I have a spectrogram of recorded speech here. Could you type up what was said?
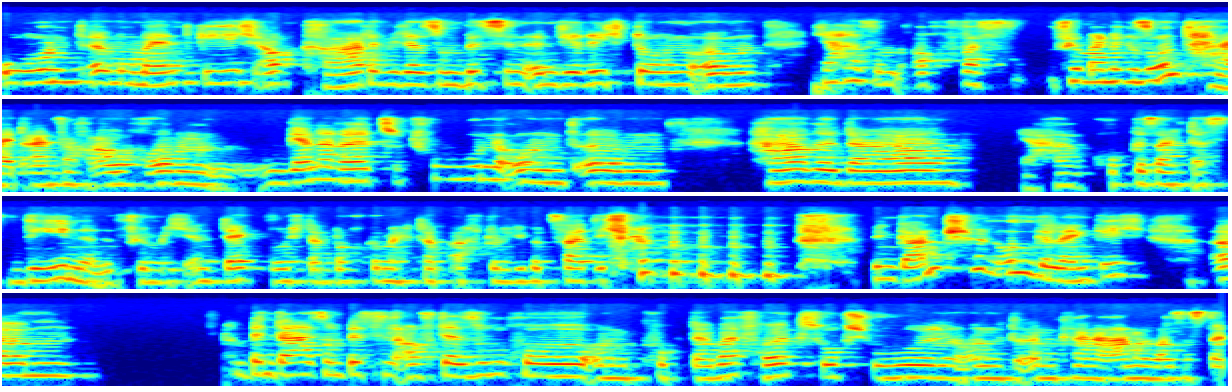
Und im Moment gehe ich auch gerade wieder so ein bisschen in die Richtung, ähm, ja, so auch was für meine Gesundheit einfach auch ähm, generell zu tun und ähm, habe da ja, grob gesagt, das Dehnen für mich entdeckt, wo ich dann doch gemerkt habe, ach du liebe Zeit, ich bin ganz schön ungelenkig. Ähm, bin da so ein bisschen auf der Suche und gucke da bei Volkshochschulen und ähm, keine Ahnung, was es da,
